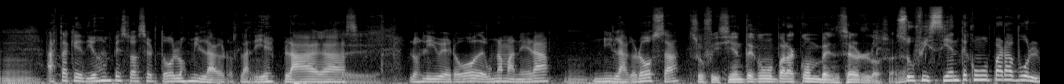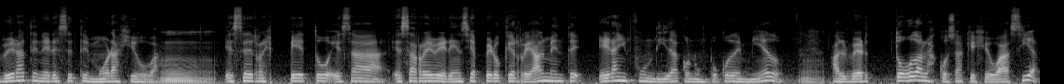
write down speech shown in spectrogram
Mm. Hasta que Dios empezó a hacer todos los milagros, las diez plagas, Sí. los liberó de una manera Mm. milagrosa, Suficiente como para convencerlos. ¿eh? suficiente como para volver a tener ese temor a Jehová, Mm. ese respeto, esa, esa reverencia, pero que realmente era infundida con un poco de miedo al ver todas las cosas que Jehová hacía.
